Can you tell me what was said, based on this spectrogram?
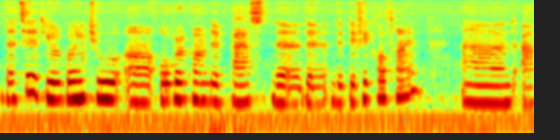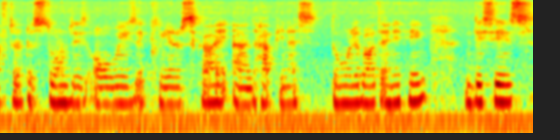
that's it. You're going to uh, overcome the past the, the the difficult time and after the storms is always a clear sky and happiness. Don't worry about anything. This is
